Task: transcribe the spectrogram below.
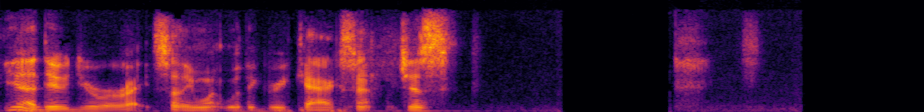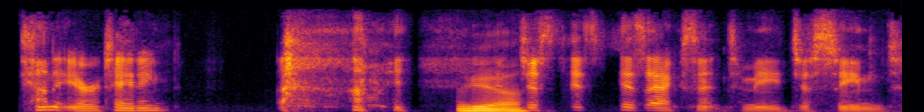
yeah, dude, you were right. So they went with a Greek accent, which is kind of irritating. I mean, yeah. just his, his accent to me just seemed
